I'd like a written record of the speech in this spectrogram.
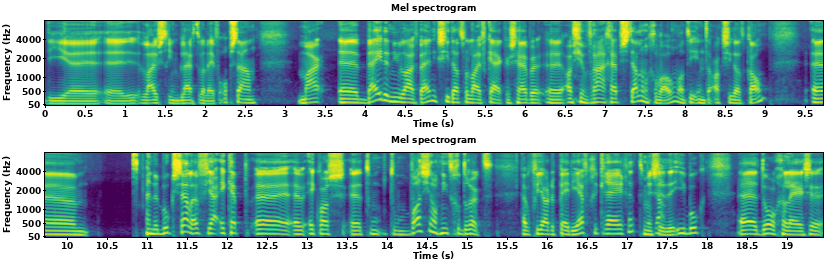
die livestream blijft wel even opstaan. Maar beide nu live bij. En ik zie dat we live kijkers hebben. als je een vraag hebt, stel hem gewoon, want die interactie dat kan. En het boek zelf, ja, ik heb, uh, ik was, uh, toen, toen was je nog niet gedrukt. Heb ik voor jou de PDF gekregen, tenminste de e-book, uh, doorgelezen.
